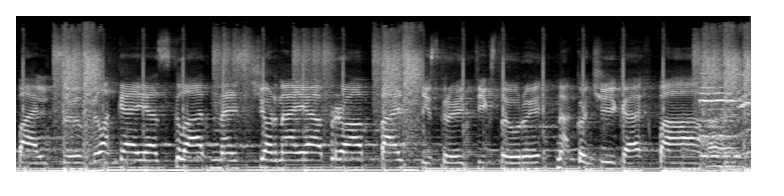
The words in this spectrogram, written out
пальцев. Гладкая складность, черная пропасть. Искры текстуры на кончиках пальцев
